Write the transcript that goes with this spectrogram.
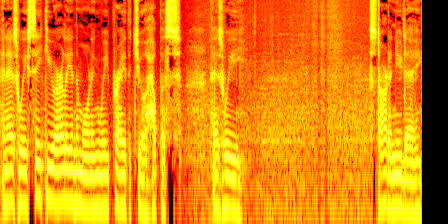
And as we seek you early in the morning, we pray that you'll help us as we start a new day.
